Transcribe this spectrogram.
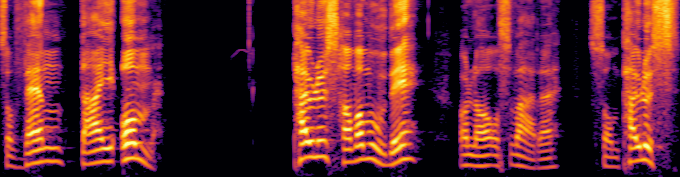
så vend deg om. Paulus han var modig, og la oss være som Paulus.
